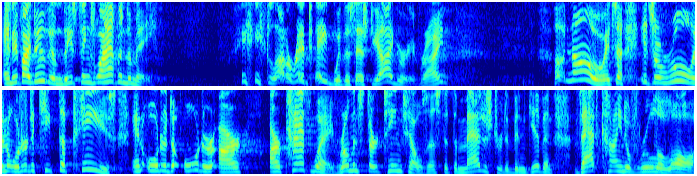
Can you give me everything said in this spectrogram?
And if I do them, these things will happen to me. a lot of red tape with this SGI group, right? Uh, no, it's a, it's a rule in order to keep the peace, in order to order our, our pathway. Romans 13 tells us that the magistrate have been given that kind of rule of law.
